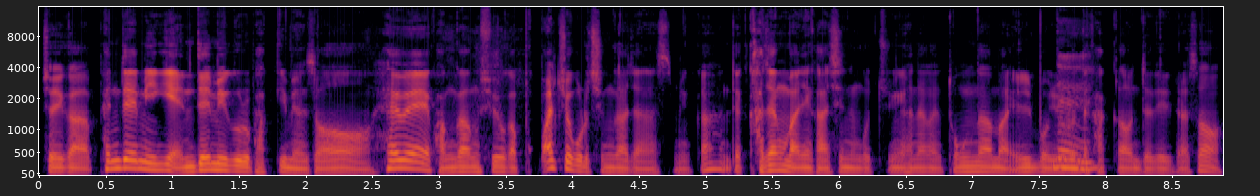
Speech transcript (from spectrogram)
저희가 팬데믹이 엔데믹으로 바뀌면서 해외 관광 수요가 폭발적으로 증가하지 않았습니까? 근데 가장 많이 가시는 곳 중에 하나가 동남아, 일본 이런 네. 데 가까운 데들이라서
